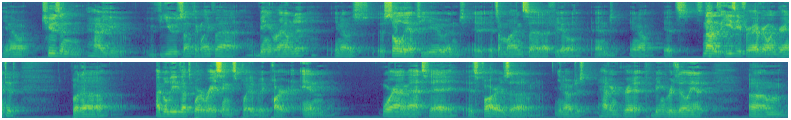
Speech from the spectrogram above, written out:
you know, choosing how you view something like that, being around it, you know, is, is solely up to you, and it, it's a mindset. I feel, and you know, it's it's not as easy for everyone, granted, but uh, I believe that's where racing's played a big part in where I'm at today, as far as um, you know, just having grit, being resilient. Um,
